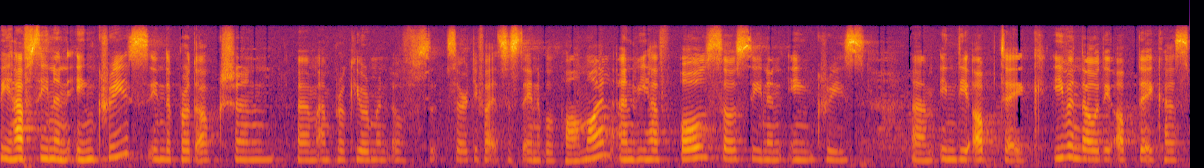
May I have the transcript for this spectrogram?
we have seen an increase in the production um, and procurement of certified sustainable palm oil, and we have also seen an increase um, in the uptake, even though the uptake has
